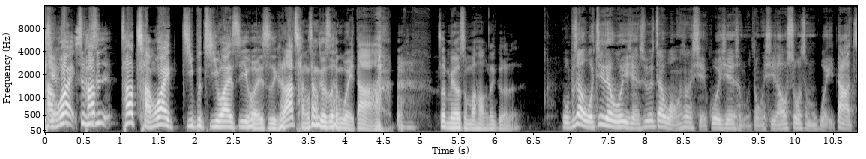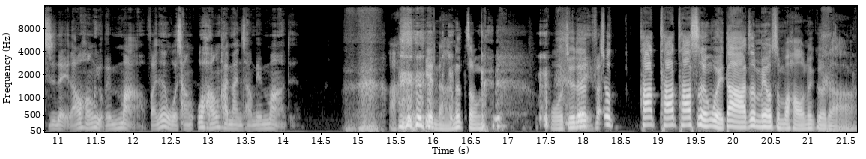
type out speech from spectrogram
场外是不是他，他场外叽不叽歪是一回事，可他场上就是很伟大啊，这没有什么好那个的。我不知道，我记得我以前是不是在网上写过一些什么东西，然后说什么伟大之类，然后好像有被骂。反正我常，我好像还蛮常被骂的。啊，变啊那种，我觉得就他他他是很伟大啊，这没有什么好那个的啊。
